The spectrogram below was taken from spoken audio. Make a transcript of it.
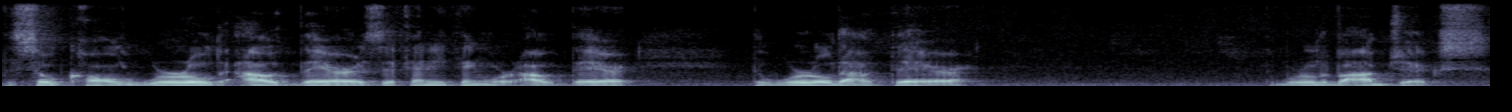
the so called world out there as if anything were out there. The world out there, the world of objects,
